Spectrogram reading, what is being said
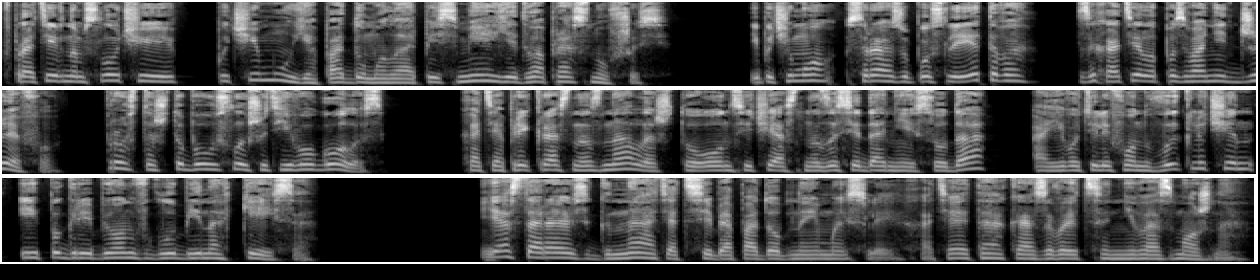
В противном случае, почему я подумала о письме, едва проснувшись, и почему сразу после этого захотела позвонить Джеффу, просто чтобы услышать его голос, хотя прекрасно знала, что он сейчас на заседании суда, а его телефон выключен и погребен в глубинах кейса. Я стараюсь гнать от себя подобные мысли, хотя это оказывается невозможно.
